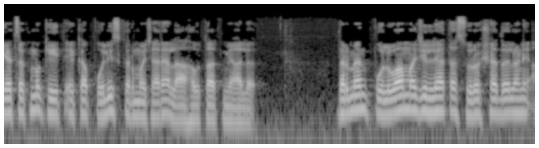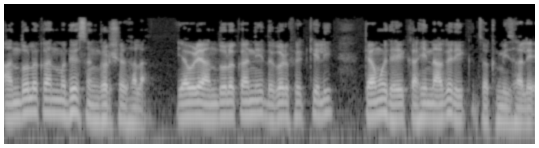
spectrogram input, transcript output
या चकमकीत एका पोलीस कर्मचाऱ्याला हौतात मिळालं. दरम्यान पुलवामा जिल्ह्यात आज सुरक्षा दल आणि आंदोलकांमध्ये संघर्ष झाला. यावेळी आंदोलकांनी दगडफेक केली. त्यामध्ये काही नागरिक जखमी झाले.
